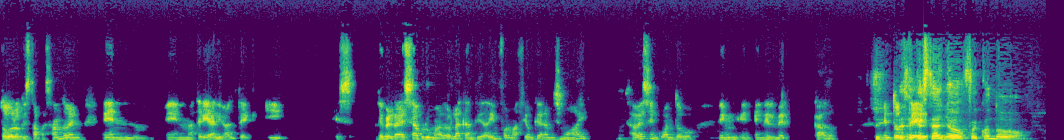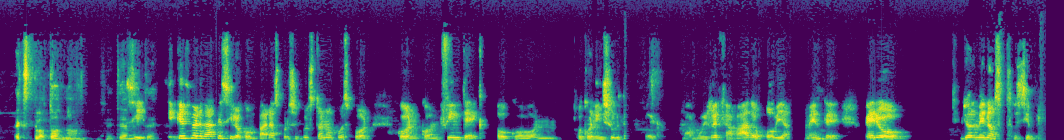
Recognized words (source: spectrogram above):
todo lo que está pasando en, en, materia de legal tech y es, de verdad es abrumador la cantidad de información que ahora mismo hay, ¿sabes? En cuanto en, en el mercado. Sí, Entonces, parece que este año fue cuando explotó, ¿no? Definitivamente. Sí, y que es verdad que si lo comparas, por supuesto, ¿no? Pues por, con, con FinTech o con, o con InsurTech, va muy rezagado, obviamente, pero yo al menos pues, siempre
